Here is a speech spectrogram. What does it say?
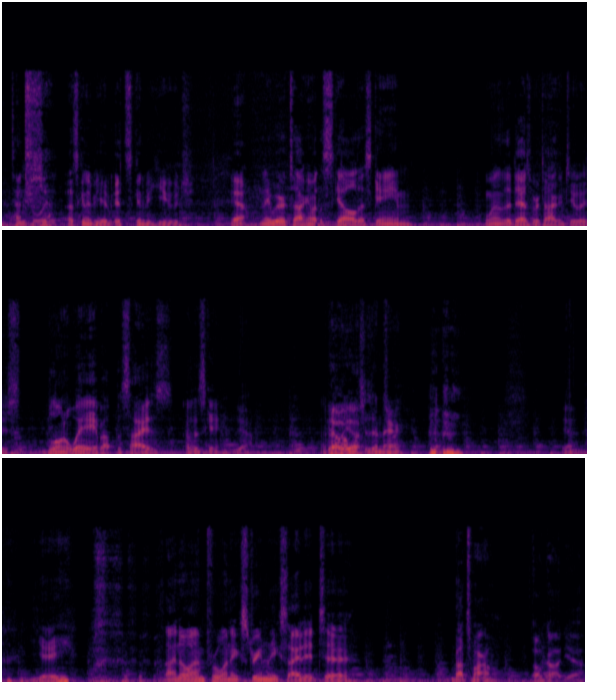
potentially. Yeah, that's gonna be it's gonna be huge. Yeah. And then we were talking about the scale of this game. One of the devs we were talking to was just blown away about the size of this game. Yeah. About Oh, how yeah. much is in there. Yeah. yeah. Yay. I know I'm for one extremely excited to about tomorrow. Oh God, yeah.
